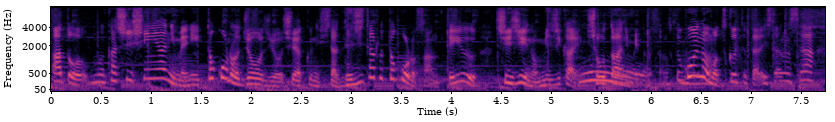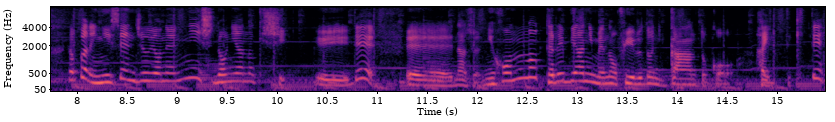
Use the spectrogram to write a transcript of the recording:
あと昔新アニメに所ジョージを主役にしたデジタル所さんっていう CG の短いショートアニメがあったんですけどこういうのも作ってたりしたんですがやっぱり2014年にシドニアの騎士えーで、えーなんでしょう日本のテレビアニメのフィールドにガーンとこう入ってきて。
